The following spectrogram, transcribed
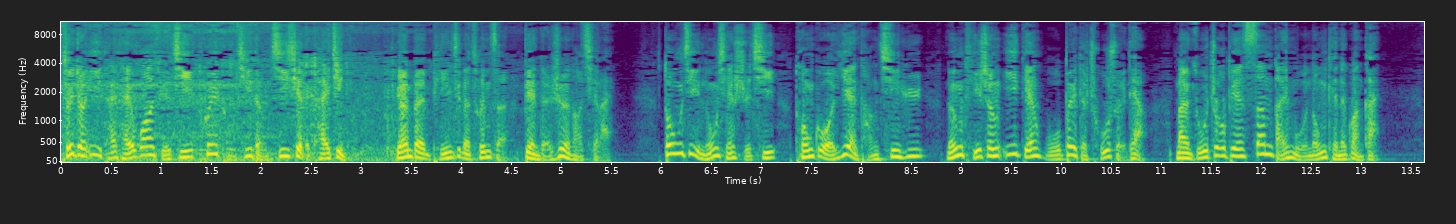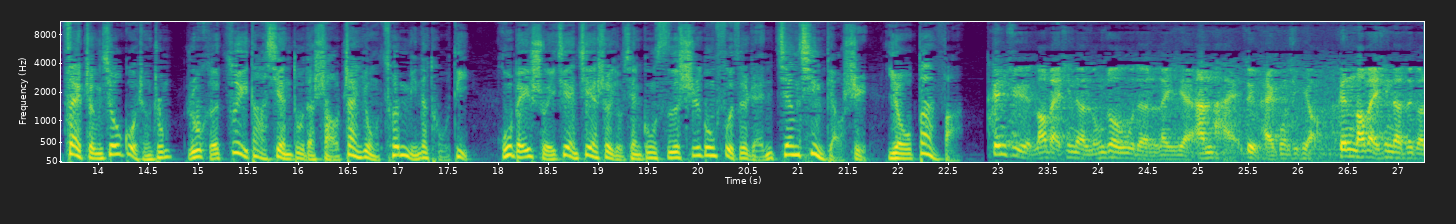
随着一台台挖掘机、推土机等机械的开进，原本平静的村子变得热闹起来。冬季农闲时期，通过堰塘清淤，能提升一点五倍的储水量，满足周边三百亩农田的灌溉。在整修过程中，如何最大限度的少占用村民的土地？湖北水建建设有限公司施工负责人江庆表示，有办法。根据老百姓的农作物的那些安排，对排工期表，跟老百姓的这个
